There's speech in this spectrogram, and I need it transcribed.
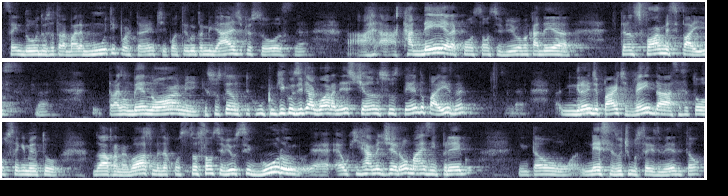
sem dúvida o seu trabalho é muito importante e contribui para milhares de pessoas. Né? A, a, cadeia da construção civil é uma cadeia que transforma esse país, né? Traz um bem enorme, que sustenta, que inclusive agora, neste ano, sustenta o país, né? Em grande parte vem da, você citou o segmento do agronegócio, mas a construção civil, seguro, é, é o que realmente gerou mais emprego então, nesses últimos seis meses. Então,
